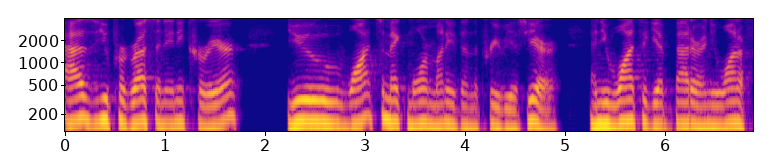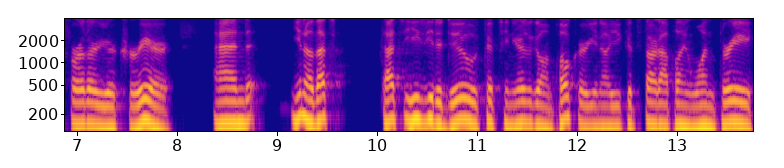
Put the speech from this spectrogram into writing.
as you progress in any career you want to make more money than the previous year and you want to get better and you want to further your career and you know that's that's easy to do 15 years ago in poker you know you could start out playing 1-3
